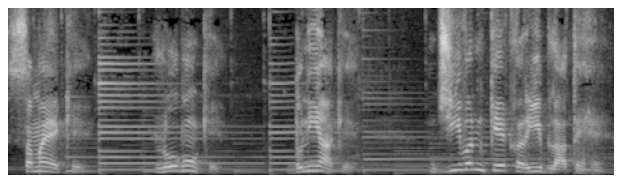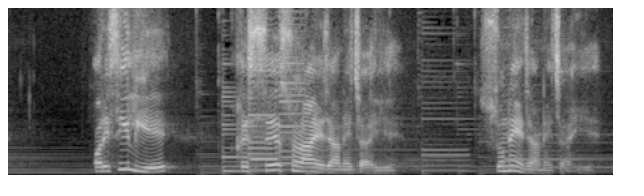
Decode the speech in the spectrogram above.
समय के, लोगों के, दुनिया के, जीवन के करीब लाते हैं। और इसीलिए किस्से सुनाए जाने चाहिए, सुने जाने चाहिए।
